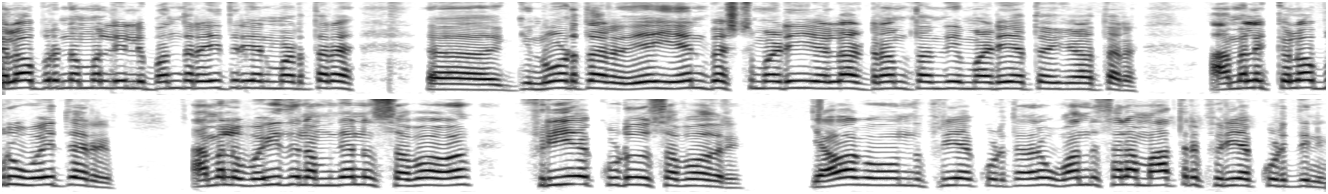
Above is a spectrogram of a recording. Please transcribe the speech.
ಕೆಲವೊಬ್ಬರು ನಮ್ಮಲ್ಲಿ ಇಲ್ಲಿ ಬಂದ ರೈತರು ಏನು ಮಾಡ್ತಾರೆ ನೋಡ್ತಾರೆ, ಏ, ಏನು ಬೆಸ್ಟ್ ಮಾಡಿ, ಎಲ್ಲ ಡ್ರಮ್ ತಂದು ಮಾಡಿ ಅಂತ ಹೇಳ್ತಾರೆ. ಆಮೇಲೆ ಕೆಲವೊಬ್ಬರು ಒಯ್ತಾರೆ. ಆಮೇಲೆ ಒಯ್ದು ನಮ್ದೇನು ಸ್ವಭಾವ? ಫ್ರೀಯಾಗಿ ಕುಡೋದು ಸ್ವಭಾವ ರೀ ಯಾವಾಗ ಒಂದು ಫ್ರೀಯಾಗಿ ಕೊಡ್ತೀನಿ ಅಂದರೆ ಒಂದು ಸಲ ಮಾತ್ರ ಫ್ರೀಯಾಗಿ ಕೊಡ್ತೀನಿ.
